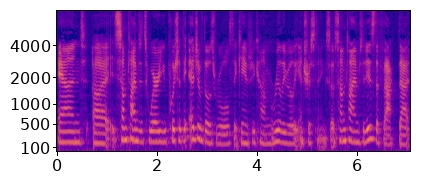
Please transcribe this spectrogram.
And uh, sometimes it's where you push at the edge of those rules that games become really, really interesting. So sometimes it is the fact that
